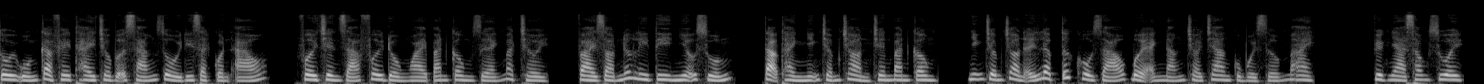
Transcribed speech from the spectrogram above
Tôi uống cà phê thay cho bữa sáng rồi đi giặt quần áo, phơi trên giá phơi đồ ngoài ban công dưới ánh mặt trời. Vài giọt nước li ti nhiễu xuống, tạo thành những chấm tròn trên ban công. Những chấm tròn ấy lập tức khô ráo bởi ánh nắng chói chang của buổi sớm mai. Việc nhà xong xuôi,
